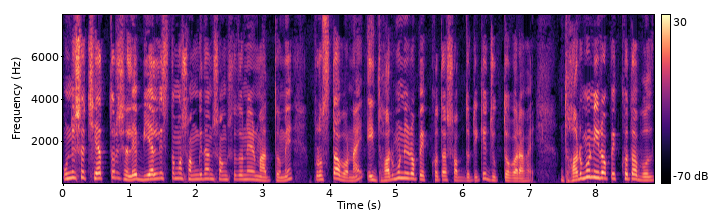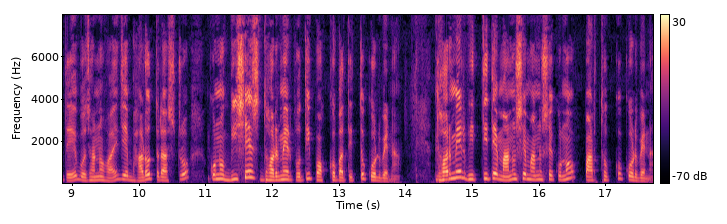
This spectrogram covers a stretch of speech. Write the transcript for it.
উনিশশো ছিয়াত্তর সালে বিয়াল্লিশতম সংবিধান সংশোধনের মাধ্যমে প্রস্তাবনায় এই ধর্মনিরপেক্ষতা শব্দটিকে যুক্ত করা হয়। ধর্মনিরপেক্ষতা বলতে বোঝানো হয় যে ভারত রাষ্ট্র কোনো বিশেষ ধর্মের প্রতি পক্ষপাতিত্ব করবে না। ধর্মের ভিত্তিতে মানুষে মানুষে কোনো পার্থক্য করবে না।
